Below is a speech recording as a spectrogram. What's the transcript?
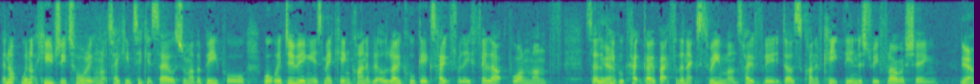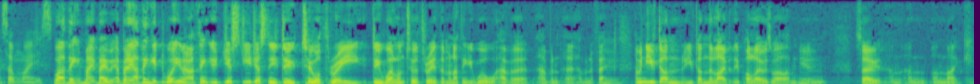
They're not we're not hugely touring. We're not taking ticket sales from other people. What we're doing is making kind of little local gigs. Hopefully, fill up one month so that Yeah. people go back for the next three months. Hopefully, it does kind of keep the industry flourishing. Yeah. in some ways. Well, I think may- maybe, but I think it. You know, I think it just you just need to do two or three, do well on two or three of them, and I think it will have a have an uh, have an effect. Mm. I mean, you've done you've done the live at the Apollo as well, haven't you? And so, un, un, unlike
